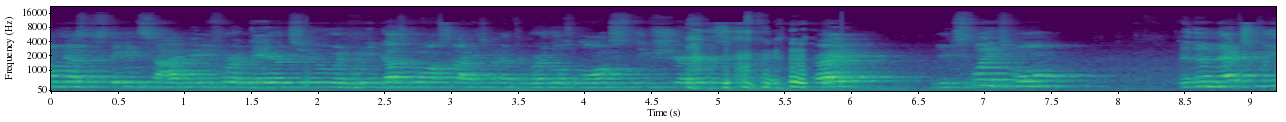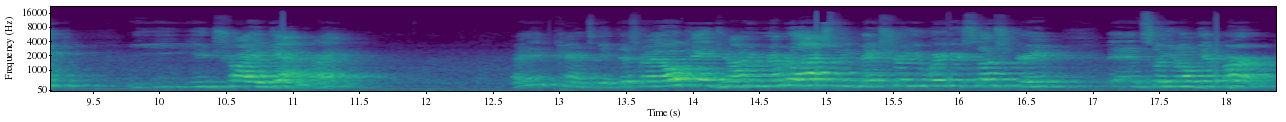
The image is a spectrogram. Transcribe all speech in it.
him he has to stay inside maybe for a day or two. And when he does go outside, he's going to have to wear those long sleeve shirts. right? You explain to him. And then next week, you, you try again, right? I Right? Parents get this, right? Okay, Johnny, remember last week, make sure you wear your sunscreen and so you don't get burned.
